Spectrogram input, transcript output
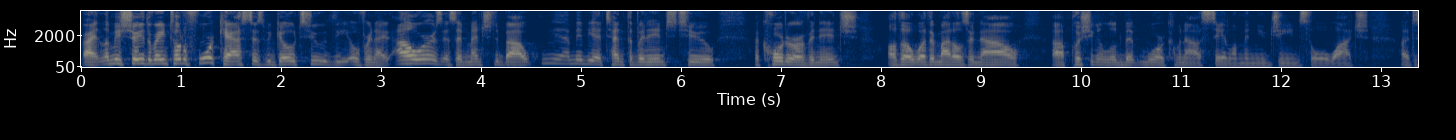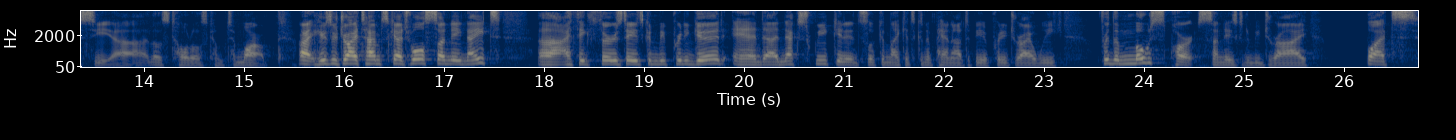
All right, let me show you the rain total forecast as we go to the overnight hours. As I mentioned about, yeah, maybe a tenth of an inch to a quarter of an inch, although weather models are now uh, pushing a little bit more coming out of Salem and Eugene, so we'll watch uh, to see uh, those totals come tomorrow. All right, here's your dry time schedule. Sunday night, uh, I think Thursday is going to be pretty good, and uh, next week it's looking like it's going to pan out to be a pretty dry week. For the most part, Sunday is going to be dry, but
